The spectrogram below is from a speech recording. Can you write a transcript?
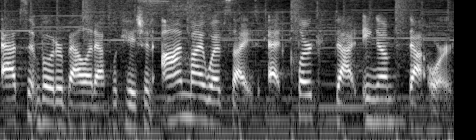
absent voter ballot application on my website at clerk.ingham.org.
